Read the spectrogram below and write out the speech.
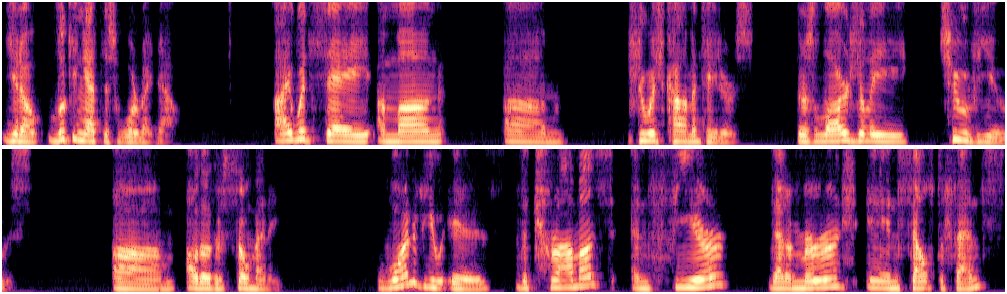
you know, looking at this war right now, I would say among um, Jewish commentators, there's largely two views, um, although there's so many. One view is the traumas and fear that emerge in self defense.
